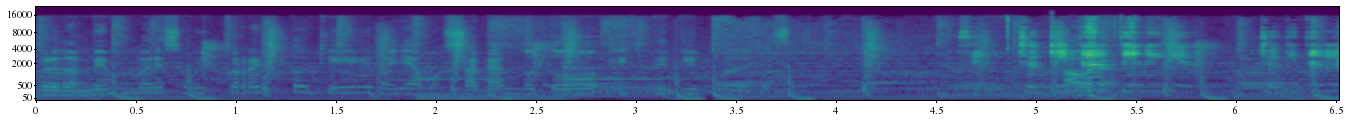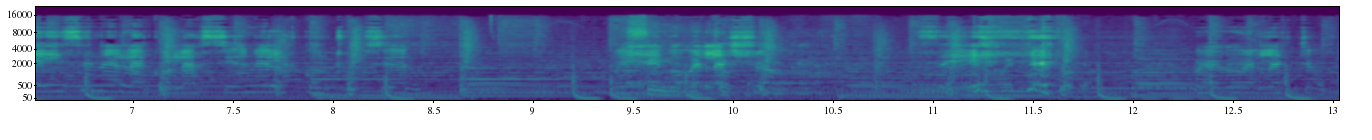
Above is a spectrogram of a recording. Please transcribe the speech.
Pero también me parece muy correcto que vayamos sacando todo este tipo de cosas. Sí, Choquita tiene que. Choquita le dicen a la colación en las construcciones. Voy a comer la choca. Sí. Voy a comer la choca.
